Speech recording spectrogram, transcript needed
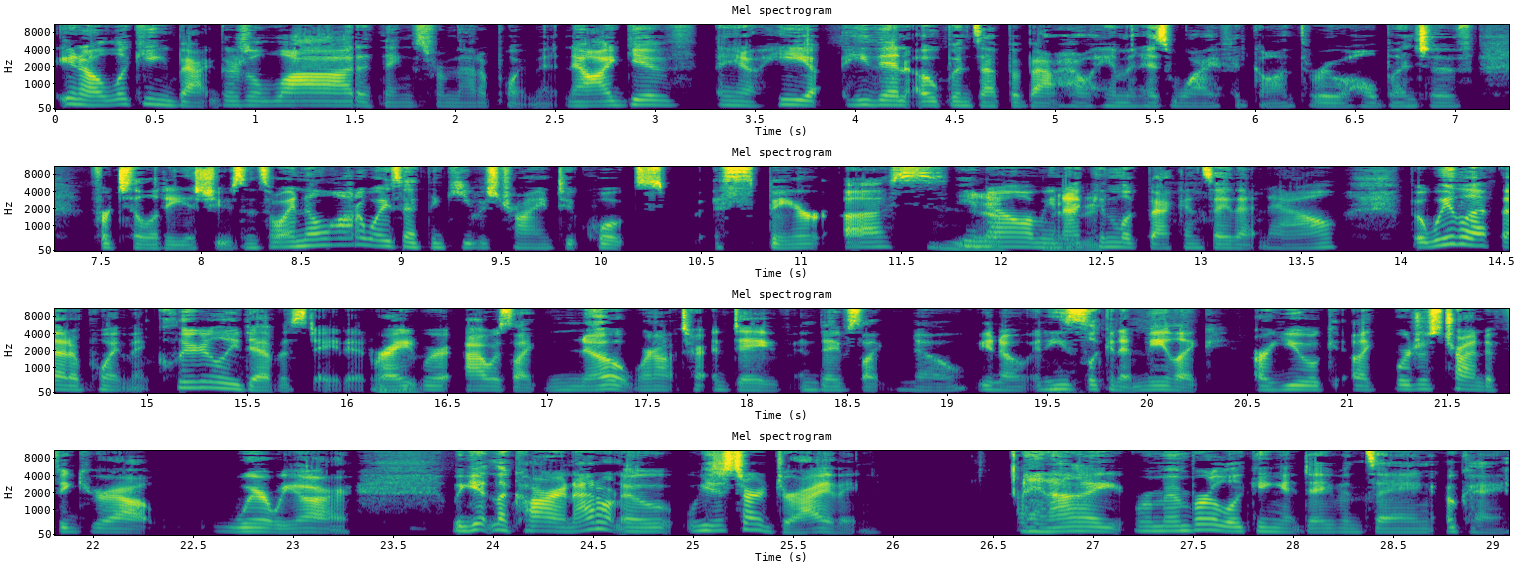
you know, looking back, there's a lot of things from that appointment. Now I give, you know, he, he then opens up about how him and his wife had gone through a whole bunch of fertility issues. And so in a lot of ways, I think he was trying to quote, spare us, you Yeah, know, I mean, I can look back and say that now, but we left that appointment clearly devastated, right? Mhm. Where I was like, no, we're not trying, Dave. And Dave's like, no, you know, and he's looking at me like, are you okay? Like, we're just trying to figure out where we are. We get in the car and I don't know, we just started driving. And I remember looking at Dave and saying, okay,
